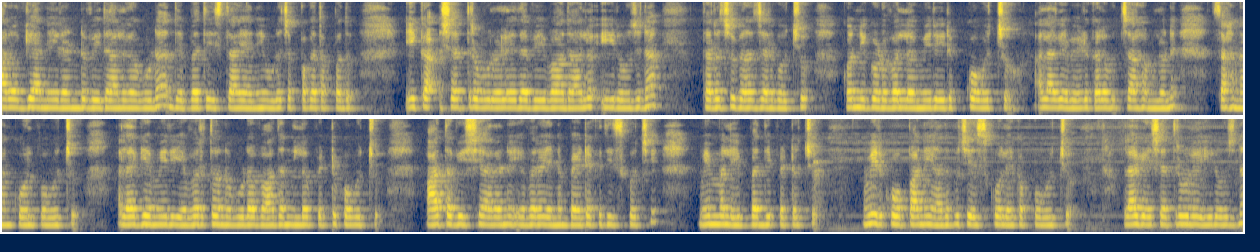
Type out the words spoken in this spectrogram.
ఆరోగ్యాన్ని రెండు విధాలుగా కూడా దెబ్బతీస్తాయని కూడా చెప్పక తప్పదు. ఇక శత్రువులు లేదా వివాదాలు ఈ రోజున తరచుగా జరగవచ్చు. కొన్ని గొడవల్లో మీరు ఇరుక్కోవచ్చు. అలాగే వేడుకల ఉత్సాహంలోనే సహనం కోల్పోవచ్చు. అలాగే మీరు ఎవరితోనూ కూడా వాదనలో పెట్టుకోవచ్చు. పాత విషయాలను ఎవరైనా బయటకు తీసుకొచ్చి మిమ్మల్ని ఇబ్బంది పెట్టవచ్చు మీరు కోపాన్ని అదుపు చేసుకోలేకపోవచ్చు. అలాగే శత్రువులు ఈ రోజున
